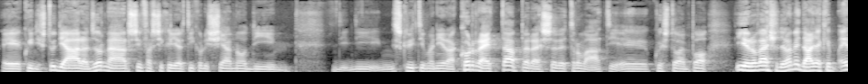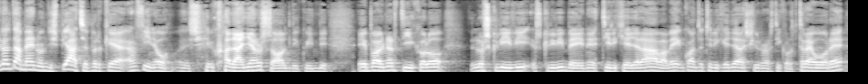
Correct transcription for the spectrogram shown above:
e quindi studiare aggiornarsi far sì che gli articoli siano di di, di, scritti in maniera corretta per essere trovati e questo è un po' il rovescio della medaglia che in realtà a me non dispiace perché alla fine oh, si guadagnano soldi quindi e poi un articolo lo scrivi, scrivi bene, ti richiederà, va bene, quanto ti richiederà scrivere un articolo? Tre ore,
